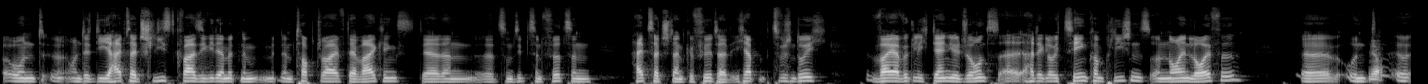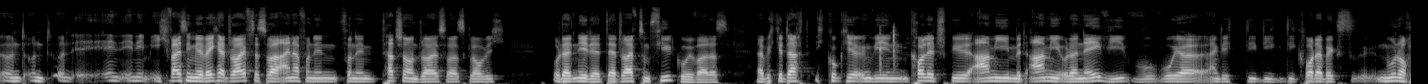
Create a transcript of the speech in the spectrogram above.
Und, und die Halbzeit schließt quasi wieder mit einem mit einem Top Drive der Vikings, der dann äh, zum 17-14 Halbzeitstand geführt hat. Ich habe zwischendurch war ja wirklich Daniel Jones äh, hatte glaube ich zehn Completions und neun Läufe äh, und, ja. Äh, und und und in, in, ich weiß nicht mehr welcher Drive das war einer von den von den Touchdown Drives war es glaube ich oder nee, der, der Drive zum Field Goal war das. Da habe ich gedacht, ich gucke hier irgendwie ein College-Spiel Army mit Army oder Navy, wo, wo ja eigentlich die, die, die Quarterbacks nur noch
